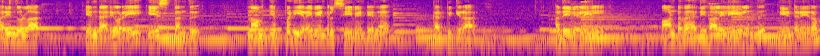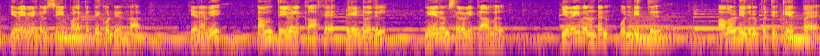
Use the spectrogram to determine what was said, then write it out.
அறிந்துள்ளார் என்ற அறிவுரையை இயேசு தந்து நாம் எப்படி இறைவேண்டல் செய்ய வேண்டும் என கற்பிக்கிறார். அதே வேளையில் ஆண்டவர் அதிகாலையிலே எழுந்து நீண்ட நேரம் இறைவேண்டல் செய்யும் பழக்கத்தை கொண்டிருந்தார். எனவே நம் தேவைகளுக்காக வேண்டுவதில் நேரம் செலவழிக்காமல் இறைவனுடன் ஒன்றித்து அவருடைய விருப்பத்திற்கேற்ப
